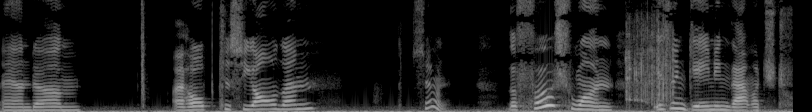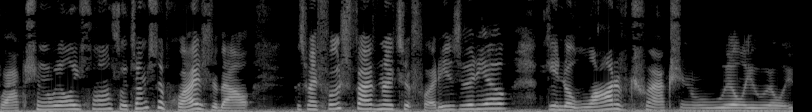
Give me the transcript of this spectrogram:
and um, I hope to see y'all then soon. The first one isn't gaining that much traction really fast, which I'm surprised about Because my first Five Nights at Freddy's video. Gained a lot of traction really, really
